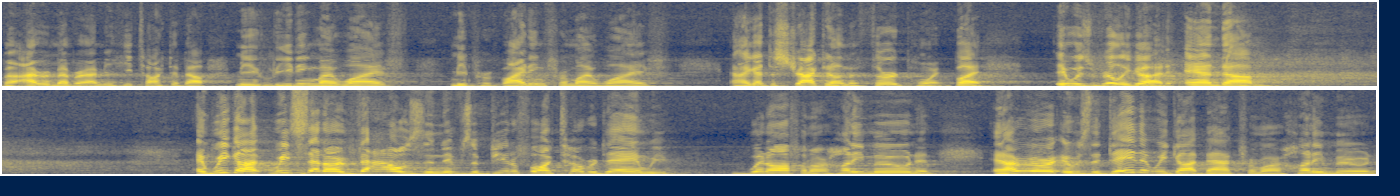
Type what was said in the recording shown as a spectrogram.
but I remember, I mean, he talked about me leading my wife, me providing for my wife. And I got distracted on the third point, but it was really good. And, um, and we got, we set our vows, and it was a beautiful October day, and we went off on our honeymoon. And, and I remember it was the day that we got back from our honeymoon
